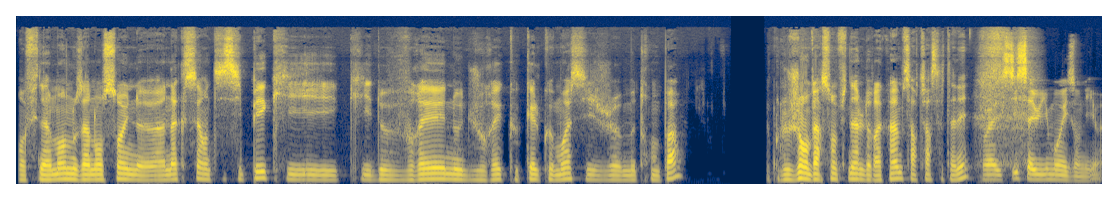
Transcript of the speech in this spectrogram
en finalement nous annonçant une, un accès anticipé qui, qui devrait ne durer que quelques mois si je me trompe pas. Donc, le jeu en version finale devrait quand même sortir cette année. Ouais, 6 à 8 mois, ils ont dit. ouais.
